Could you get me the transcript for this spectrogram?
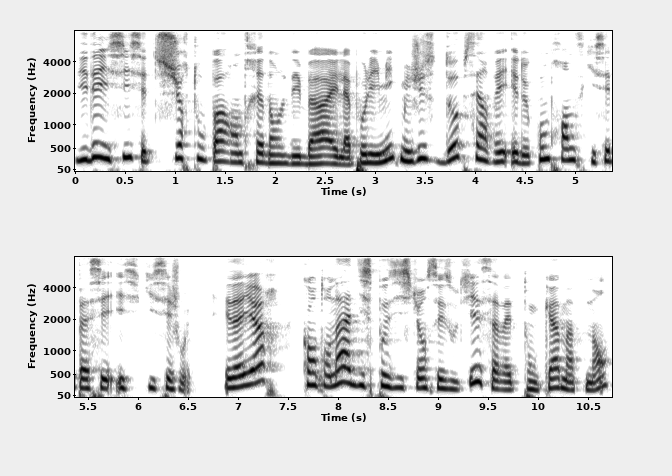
L'idée ici, c'est de surtout pas rentrer dans le débat et la polémique, mais juste d'observer et de comprendre ce qui s'est passé et ce qui s'est joué. Et d'ailleurs, quand on a à disposition ces outils, et ça va être ton cas maintenant,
